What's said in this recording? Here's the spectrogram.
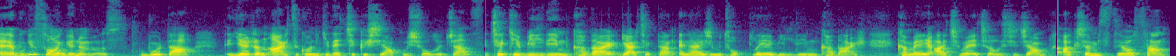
Ee, bugün son günümüz burada. Yarın artık 12'de çıkış yapmış olacağız. Çekebildiğim kadar gerçekten enerjimi toplayabildiğim kadar kamerayı açmaya çalışacağım. Akşam istiyorsan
